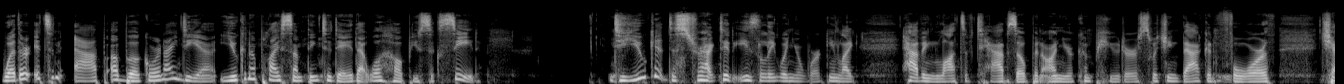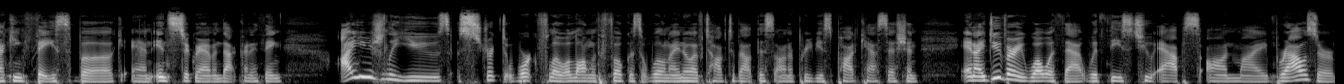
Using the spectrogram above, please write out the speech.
Whether it's an app, a book, or an idea, you can apply something today that will help you succeed. Do you get distracted easily when you're working, like having lots of tabs open on your computer, switching back and forth, checking Facebook and Instagram and that kind of thing? I usually use strict workflow along with focus at will. And I know I've talked about this on a previous podcast session. And I do very well with that with these two apps on my browser.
